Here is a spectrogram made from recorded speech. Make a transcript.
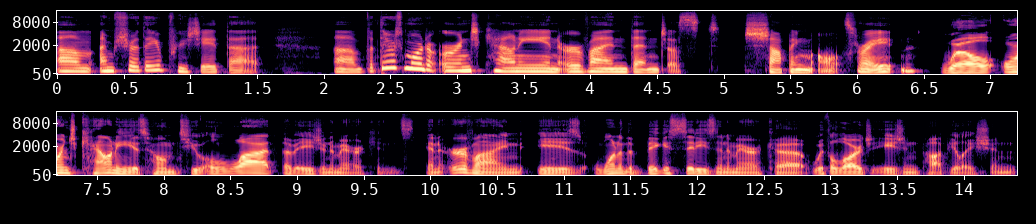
Um, I'm sure they appreciate that. Um, but there's more to Orange County and Irvine than just shopping malls, right? Well, Orange County is home to a lot of Asian Americans, and Irvine is one of the biggest cities in America with a large Asian population,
